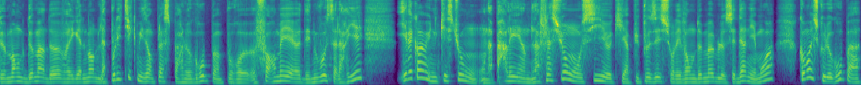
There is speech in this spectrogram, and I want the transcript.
manque de main-d'œuvre, également de la politique mise en place par le groupe hein, pour euh, former des nouveaux salariés. Il y avait quand même une question, on a parlé de l'inflation aussi qui a pu peser sur les ventes de meubles ces derniers mois. Comment est-ce que le groupe a,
